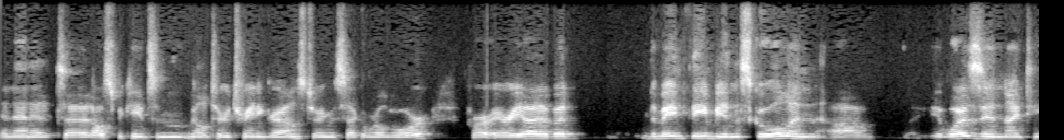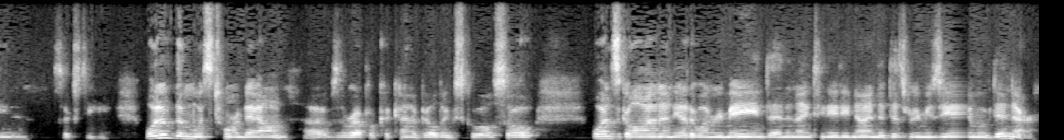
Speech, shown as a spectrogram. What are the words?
And then it, uh, it also became some military training grounds during the Second World War for our area. But the main theme being the school, and uh, it was in 1960. One of them was torn down. Uh, it was a replica kind of building school. So one's gone and the other one remained. And in 1989, the Didsbury Museum moved in there.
